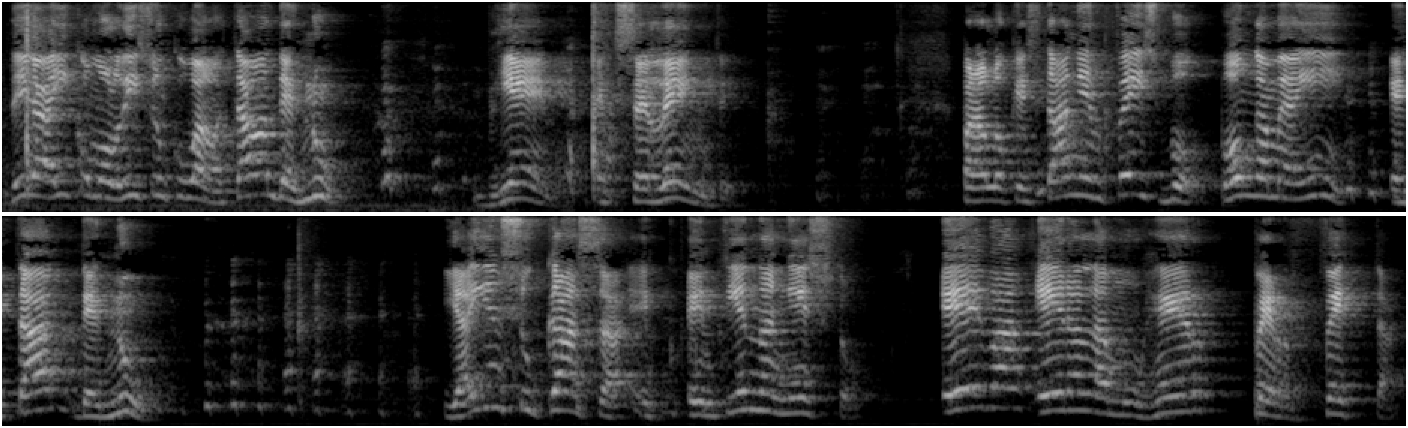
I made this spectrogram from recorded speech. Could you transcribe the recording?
diga ahí como lo dice un cubano, estaban desnudos. Bien, excelente. Para los que están en Facebook, póngame ahí, están desnudos. Y ahí en su casa, entiendan esto. Eva era la mujer perfecta,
